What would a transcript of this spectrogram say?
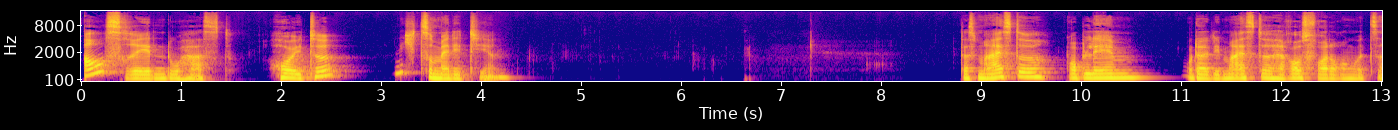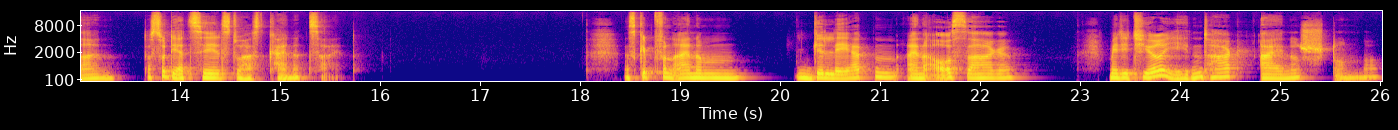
Ausreden du hast, heute nicht zu meditieren. Das meiste Problem oder die meiste Herausforderung wird sein, dass du dir erzählst, du hast keine Zeit. Es gibt von einem Gelehrten eine Aussage, meditiere jeden Tag eine Stunde.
